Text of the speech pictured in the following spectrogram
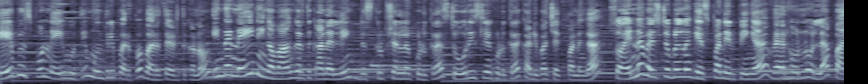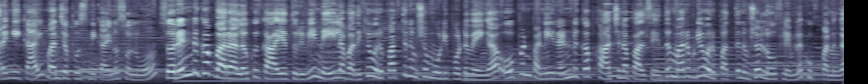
டேபிள் ஸ்பூன் நெய் ஊத்தி முந்திரி பருப்பை வறுத்து எடுத்துக்கணும். இந்த நெய் நீங்க வாங்குறதுக்கான லிங்க் டிஸ்கிரிப்ஷன்ல கொடுக்குற ஸ்டோரிஸ்லயும் கொடுக்குற கண்டிப்பா செக் பண்ணுங்க. சோ என்ன வெஜிடபிள்னு கெஸ் பண்ணிருப்பீங்க? வேற ஒன்றும் இல்ல. பரங்கிக்காய் மஞ்சள் பூசணிக்காய்னு சொல்லுவோம். சோ ரெண்டு கப் வர அளவுக்கு காயை துருவி நெய்ல வதக்கி ஒரு பத்து நிமிஷம் மூடி போட்டு வைங்க. ஓபன் பண்ணி ரெண்டு கப் காய்ச்சின பால் சேர்த்து மறுபடியும் ஒரு பத்து நிமிஷம் லோ ஃப்ளேம்ல குக் பண்ணுங்க.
